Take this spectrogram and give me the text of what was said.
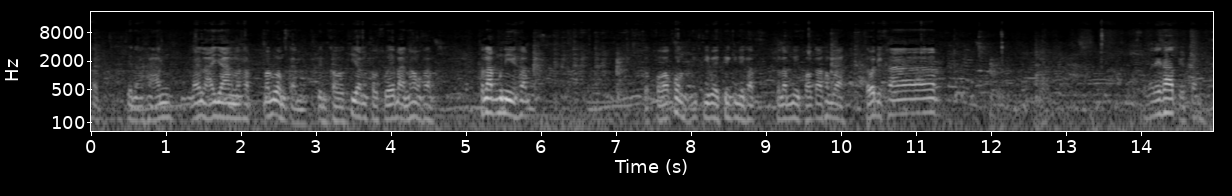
ครับเป็นอาหารหลาย ๆ อย่างนะครับ มาร่วมกันเป็นข้าวเที่ยงข้าวสวยบ้านเฮาครับสำหรับมื้อนี้ครับก็ขอคงที่ไว้เพียงแค่นี้ครับสำหรับมื้อนี้ขอกล่าวคำว่า สวัสดีครับสวัสดีครับ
